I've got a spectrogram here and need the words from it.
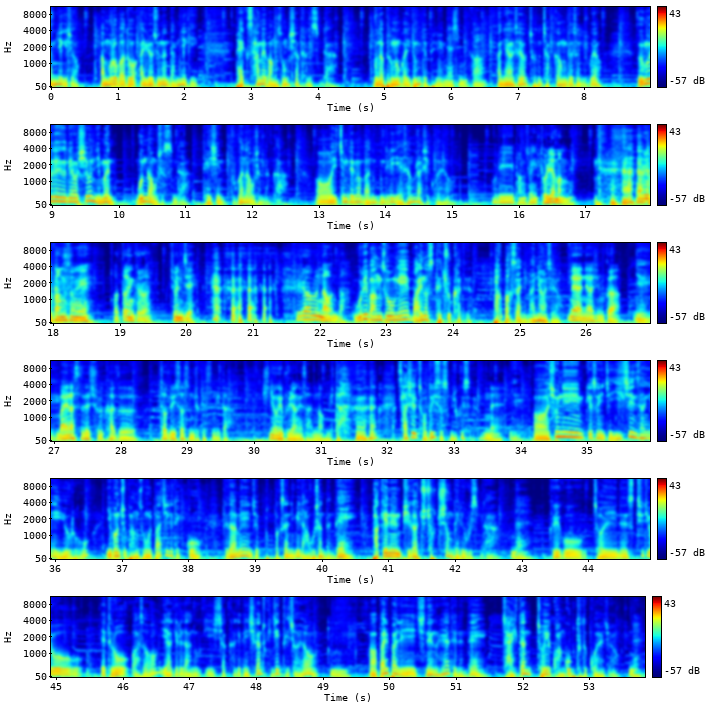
남 얘기죠. 안 물어봐도 알려주는 남 얘기. 103회 방송 시작하겠습니다. 문화평론가 이동희 대표님. 안녕하십니까. 안녕하세요. 저는 작가 홍대선이고요. 의문의 은혜어 시온님은 못 나오셨습니다. 대신 누가 나오셨는가? 어, 이쯤 되면 많은 분들이 예상을 하실 거예요. 우리 방송이 돌려막는 우리 방송의 어떤 그런 존재 필요하면 나온다. 우리 방송의 마이너스 대출 카드 박 박사님 안녕하세요. 네 안녕하십니까 예. 마이너스 대출 카드 저도 있었으면 좋겠습니다 신용이 불량해서 안 나옵니다 사실 저도 있었으면 좋겠어요. 네 예. 어, 시호님께서 이제 일신상의 이유로 이번 주 방송을 빠지게 됐고 그 다음에 이제 박 박사님이 나오셨는데 밖에는 비가 추적추적 내리고 있습니다. 네. 그리고 저희는 스튜디오에 들어와서 이야기를 나누기 시작하게 된 시간도 굉장히 늦어요. 음. 아, 빨리빨리 진행을 해야 되는데 자 일단 저희 광고부터 듣고 와야죠. 네.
